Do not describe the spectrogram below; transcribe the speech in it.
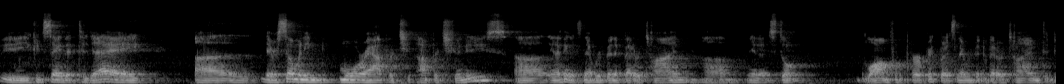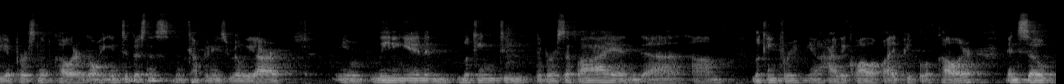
you could say that today uh, there are so many more opportunities. Uh, I think it's never been a better time. Um, you know, it's still long from perfect, but it's never been a better time to be a person of color going into business. And companies really are you know, leaning in and looking to diversify and um, looking for you know highly qualified people of color. And so,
